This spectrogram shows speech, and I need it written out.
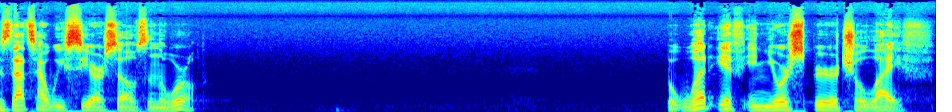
because that's how we see ourselves in the world. But what if in your spiritual life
